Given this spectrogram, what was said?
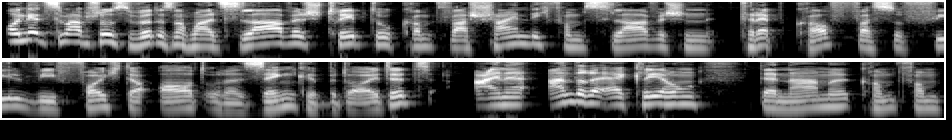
Und jetzt zum Abschluss wird es nochmal slawisch. Treptow kommt wahrscheinlich vom slawischen Trepkov, was so viel wie feuchter Ort oder Senke bedeutet. Eine andere Erklärung, der Name kommt vom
